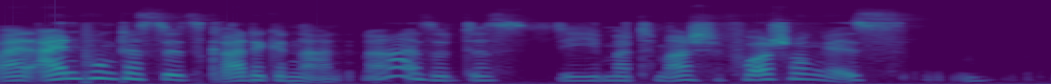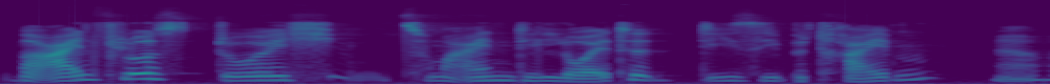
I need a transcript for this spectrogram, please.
ein Punkt hast du jetzt gerade genannt, ne? Also dass die mathematische Forschung ist beeinflusst durch zum einen die Leute, die sie betreiben, ja,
